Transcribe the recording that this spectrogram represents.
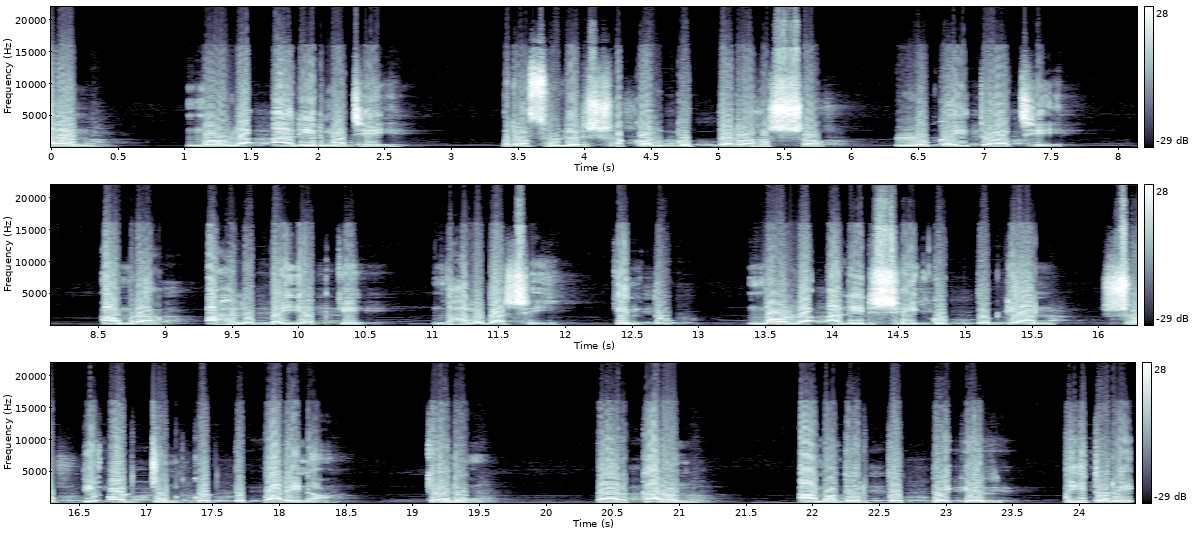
কারণ মৌলা আলীর মাঝে রাসুলের সকল গুপ্ত রহস্য লুকায়িত আছে। আমরা আহলে বাইয়াতকে ভালোবাসি, কিন্তু মৌলা আলীর সেই গুপ্ত জ্ঞান শক্তি অর্জন করতে পারি না। কেন? তার কারণ আমাদের প্রত্যেকের ভিতরে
